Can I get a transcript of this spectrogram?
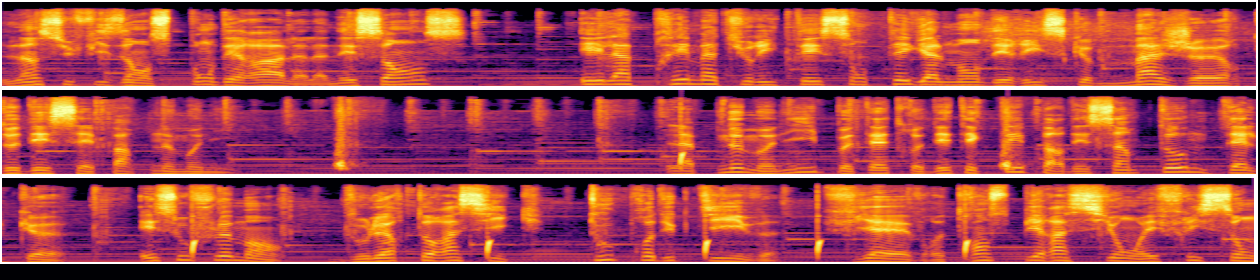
l'insuffisance pondérale à la naissance, et la prématurité sont également des risques majeurs de décès par pneumonie. La pneumonie peut être détectée par des symptômes tels que essoufflement, douleur thoracique, toux productive, fièvre, transpiration et frissons,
